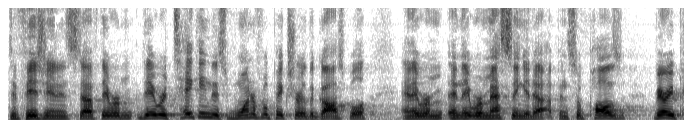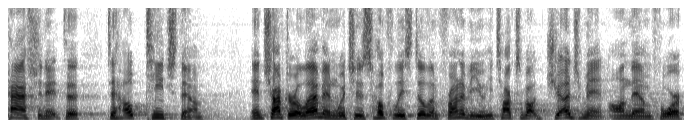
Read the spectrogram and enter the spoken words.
division and stuff. They were, they were taking this wonderful picture of the gospel and they were, and they were messing it up. And so Paul's very passionate to, to help teach them. In chapter 11, which is hopefully still in front of you, he talks about judgment on them for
